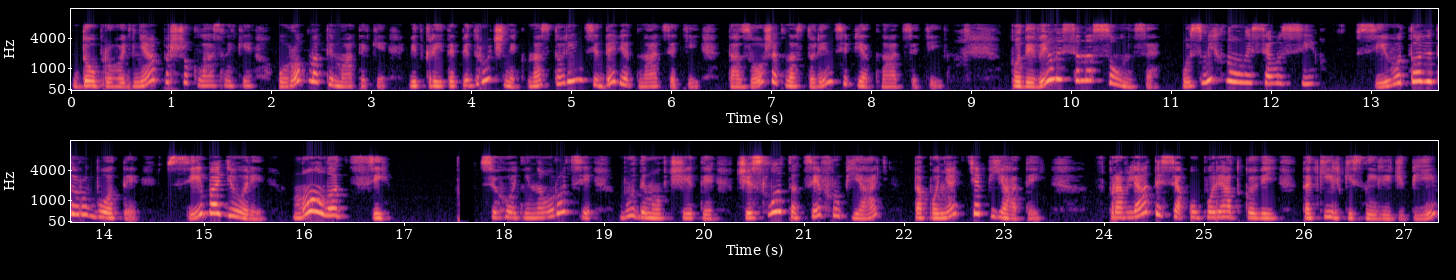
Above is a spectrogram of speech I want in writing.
Доброго дня, першокласники! Урок математики. Відкрийте підручник на сторінці 19 та зошит на сторінці 15. Подивилися на сонце, усміхнулися усі. Всі готові до роботи, всі бадьорі, молодці! Сьогодні на уроці будемо вчити число та цифру 5 та поняття п'ятий, вправлятися у порядковій та кількісній лічбі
